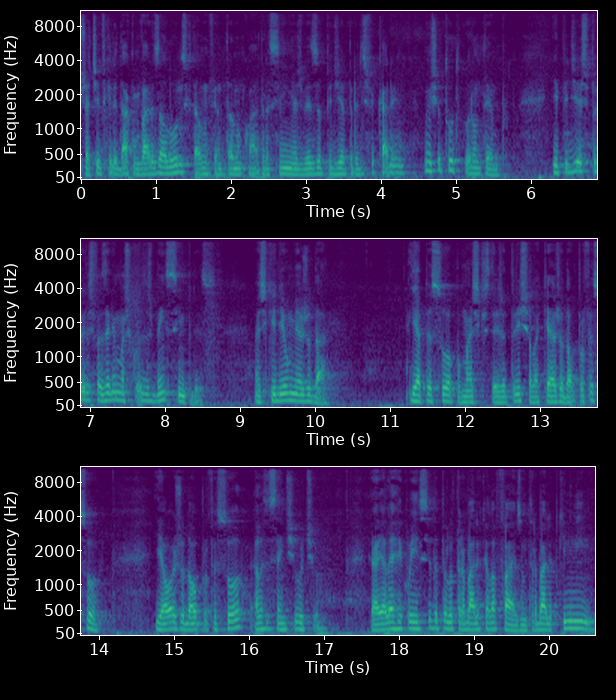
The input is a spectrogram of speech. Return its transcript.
já tive que lidar com vários alunos que estavam enfrentando um quadro assim, e às vezes eu pedia para eles ficarem no instituto por um tempo e pedia para eles fazerem umas coisas bem simples, mas queriam me ajudar. E a pessoa, por mais que esteja triste, ela quer ajudar o professor. E ao ajudar o professor, ela se sente útil. E aí ela é reconhecida pelo trabalho que ela faz, um trabalho pequenininho.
